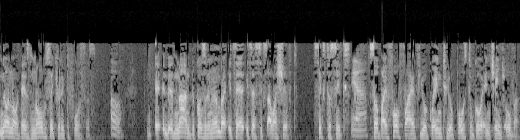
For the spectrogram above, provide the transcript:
No, no, there's no security forces. Oh. There's none because remember it's a, it's a six-hour shift, 6 to 6. Yeah. So by 4, 5, you're going to your post to go and change over.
